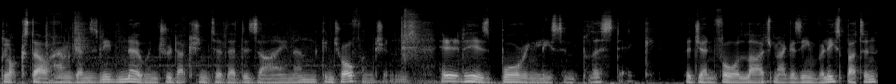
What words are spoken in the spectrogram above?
Glock style handguns need no introduction to their design and control functions, it is boringly simplistic. The Gen 4 large magazine release button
